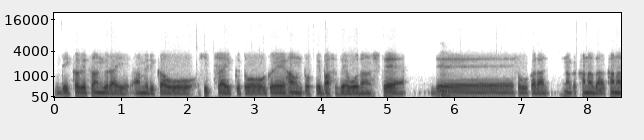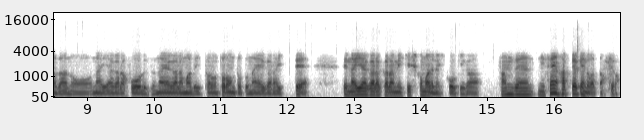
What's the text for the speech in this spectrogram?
で、1ヶ月半ぐらいアメリカをヒッチハイクとグレイハウンドっていうバスで横断して、で、うん、そこからなんかカナダ、カナダのナイアガラフォールズ、ナイアガラまでトロトロントとナイアガラ行って、で、ナイアガラからメキシコまでの飛行機が3000、2800円とかだったんですよ。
